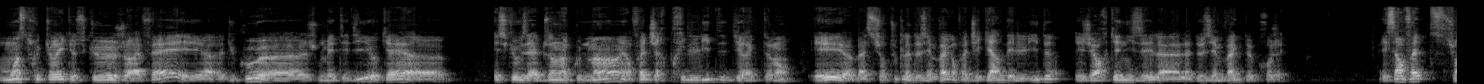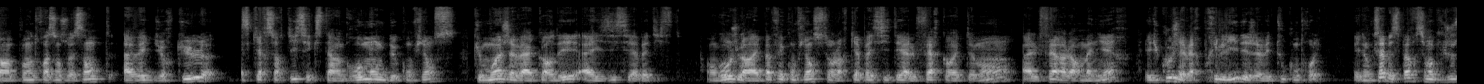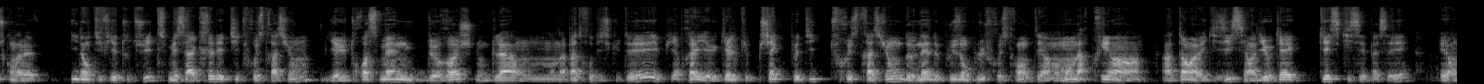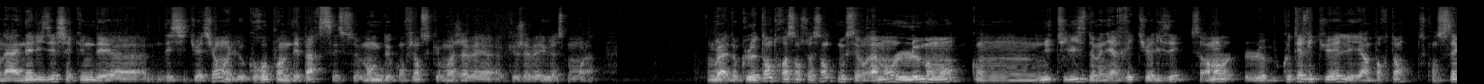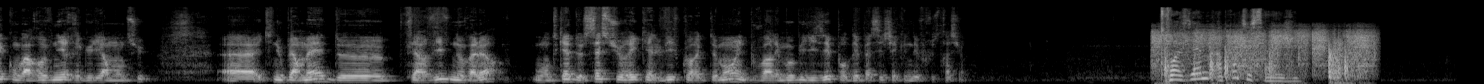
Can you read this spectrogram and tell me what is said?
moins structurés que ce que j'aurais fait. Et du coup, je m'étais dit, ok, Est-ce que vous avez besoin d'un coup de main? Et en fait, j'ai repris le lead directement. Et euh, bah, sur toute la deuxième vague, en fait, j'ai gardé le lead et j'ai organisé la, deuxième vague de projet. Et ça, en fait, sur un point 360, avec du recul, ce qui est ressorti, c'est que c'était un gros manque de confiance que moi j'avais accordé à Isis et à Baptiste. En gros, je leur avais pas fait confiance sur leur capacité à le faire correctement, à le faire à leur manière. Et du coup, j'avais repris le lead et j'avais tout contrôlé. Et donc ça, bah, c'est pas forcément quelque chose qu'on avait identifié tout de suite, mais ça a créé des petites frustrations. Il y a eu trois semaines de rush, donc là, on n'en a pas trop discuté. Et puis après, il y a eu quelques, chaque petite frustration devenait de plus en plus frustrante. Et à un moment, on a repris un, temps avec Isis et on a dit, OK, qu'est-ce qui s'est passé? Et on a analysé chacune des, euh, des situations. Et le gros point de départ, c'est ce manque de confiance que moi j'avais, que j'avais eu à ce moment-là. Voilà, donc le temps 360, nous, c'est vraiment le moment qu'on utilise de manière ritualisée. C'est vraiment le côté rituel est important, parce qu'on sait qu'on va revenir régulièrement dessus, euh, et qui nous permet de faire vivre nos valeurs, ou en tout cas de s'assurer qu'elles vivent correctement et de pouvoir les mobiliser pour dépasser chacune des frustrations. Troisième apprentissage.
